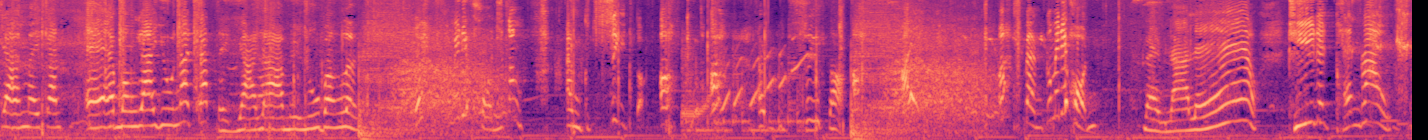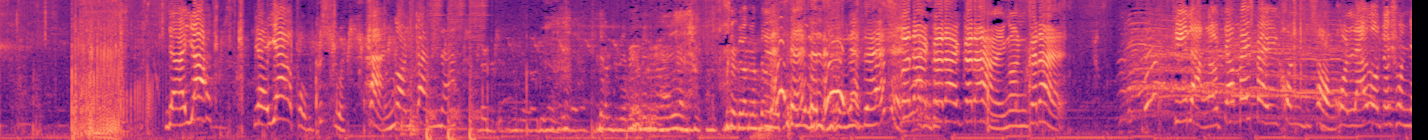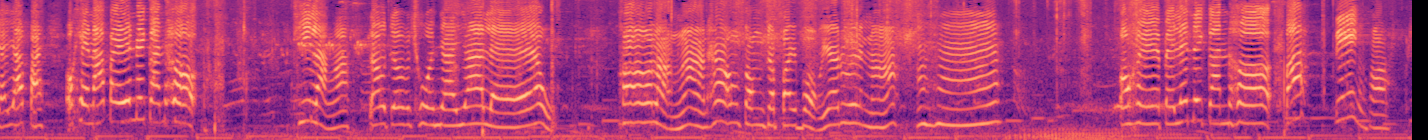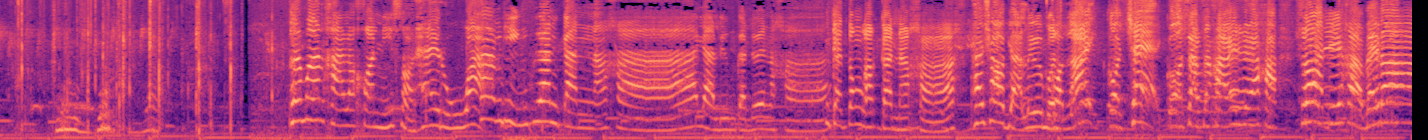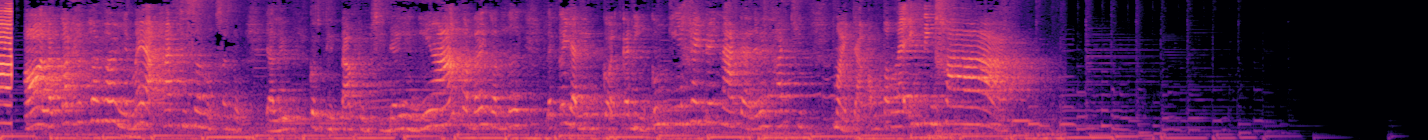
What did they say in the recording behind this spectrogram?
กีดยไม่กัน แอบมองยาอยู่นะจ๊ะแต่ยายาไม่รู้บ้างเลยเอ้ยไม่ได้ผลต้องอัมกุซิตะอะอะอัมกุซิตะอะอะอะแบบนี้ก็ไม่ได้ผลได้เวลาแล้วทีเด็ดของเรายายายายาผมก็สวยหายงอนกันนะก็ได้ก็ แล้วเราจะชวนยาย่าไป โอเคนะไปเล่นด้วยกันเถอะทีหลังอะ เราจะชวนยาย่าแล้วคราวหลังอะ ถ้าอองตองจะไปบอกย่าด้วยนะอือหือโอเคไปเล่นด้วยกันเถอะปะปิ้งค่ะเพื่อนๆคะละครนี้สอนให้รู้ว่าห้ามทิ้งเพื่อนกันนะคะ อย่าลืมกันด้วยนะคะกันต้องรักกันนะคะถ้า ชอบอย่าลืมกดไลค์ กดแชร์ กด subscribe ด้วยนะคะ สวัสดีค่ะ บ๊ายบาย อ๋อ แล้วก็ถ้าเพื่อนๆยังไม่อยากพลาดคลิปสนุกสนุกๆอย่าลืมกดติดตามผมสีแดงอย่างนี้นะ กดเลยกดเลย แล้วก็อย่าลืมกดกระดิ่งกุ้งกี้ให้ด้วยนะจะได้ไม่พลาดคลิปใหม่จากอองตองและ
